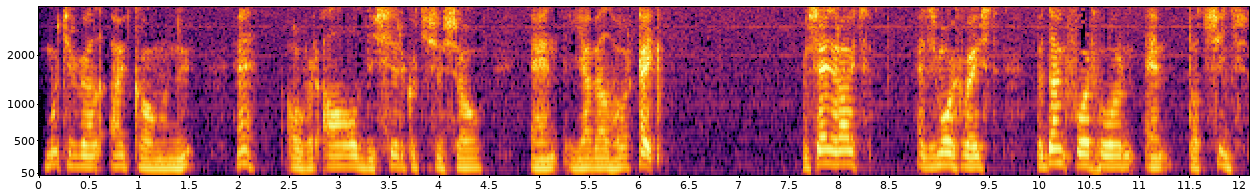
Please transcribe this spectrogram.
moet je er wel uitkomen nu. Hè? Over al die cirkeltjes en zo. En jawel hoor, kijk. We zijn eruit. Het is mooi geweest. Bedankt voor het horen en tot ziens.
